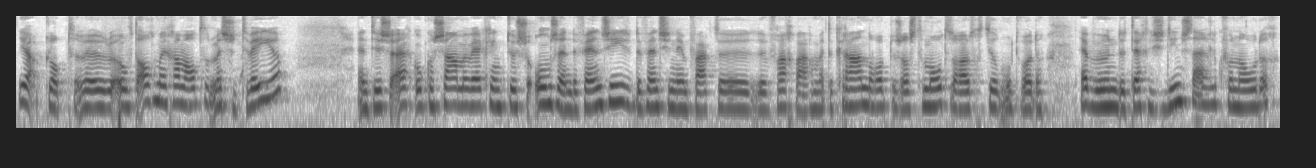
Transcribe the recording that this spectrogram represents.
Ja, klopt. over het algemeen gaan we altijd met z'n tweeën. En het is eigenlijk ook een samenwerking tussen ons en Defensie. Defensie neemt vaak de, de vrachtwagen met de kraan erop. Dus als de motor eruit getild moet worden, hebben we hun de technische dienst eigenlijk voor nodig.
